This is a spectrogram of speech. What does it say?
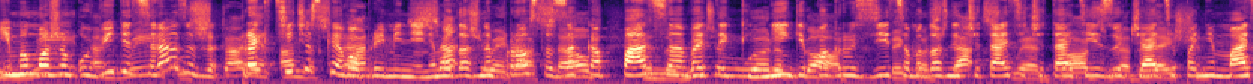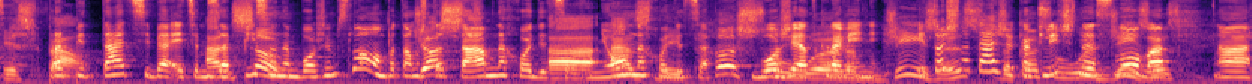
и мы можем увидеть сразу же практическое его применение. Мы должны просто закопаться в этой книге, погрузиться, мы должны читать и читать, и изучать, и понимать, пропитать себя этим записанным написанным Божьим Словом, потому что там находится, в uh, нем находится Божье откровение. И точно так же, как личное Слово, а,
